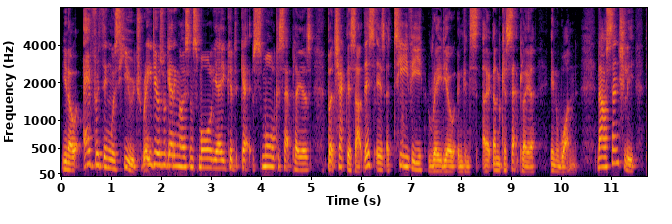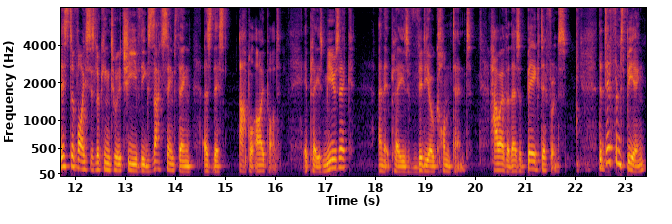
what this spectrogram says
You know, everything was huge. Radios were getting nice and small. Yeah, you could get small cassette players. But check this out this is a TV, radio, and, uh, and cassette player in one. Now, essentially, this device is looking to achieve the exact same thing as this Apple iPod. It plays music and it plays video content. However, there's a big difference. The difference being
